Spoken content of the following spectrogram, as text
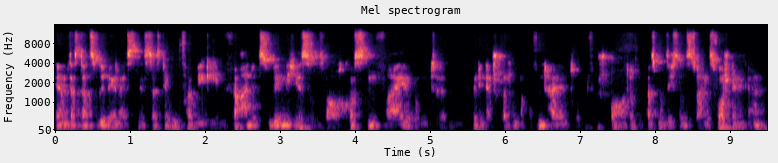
ähm, dass da zu gewährleisten ist, dass der Uferweg eben für alle zugänglich ist und zwar auch kostenfrei und ähm, für den entsprechenden Aufenthalt und für Sport und was man sich sonst so alles vorstellen kann.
